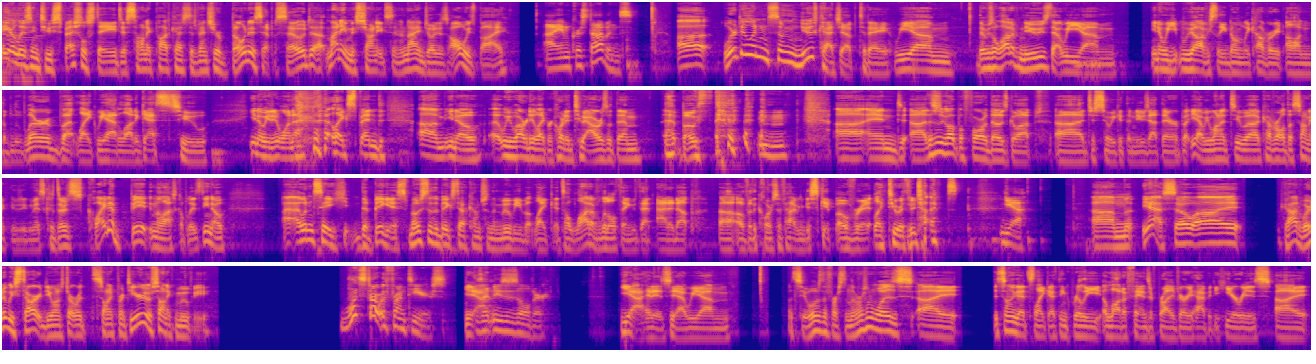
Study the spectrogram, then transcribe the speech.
Hey, you're listening to Special Stage, a Sonic Podcast Adventure bonus episode. Uh, my name is Sean Eatson, and I enjoyed as always by. I am Chris Dobbins. Uh, we're doing some news catch up today. We um, there was a lot of news that we um, you know, we we obviously normally cover it on the Blue Blurb, but like we had a lot of guests who, you know, we didn't want to like spend, um, you know, uh, we already like recorded two hours with them both. mm-hmm. uh, and uh, this will go up before those go up, uh, just so we get the news out there. But yeah, we wanted to uh, cover all the Sonic news we missed because there's quite a bit in the last couple days. You know, I, I wouldn't say the biggest. Most of the big stuff comes from the movie, but like it's a lot of little things that added up uh, over the course of having to skip over it like two or three times. Yeah. Um. Yeah. So, uh, God, where do we start? Do you want to start with Sonic Frontiers or Sonic Movie? Let's start with Frontiers. Yeah. That news is older. Yeah, it is. Yeah, we um let's see, what was the first one? The first one was uh it's something that's like I think really a lot of fans are probably very happy to hear is uh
